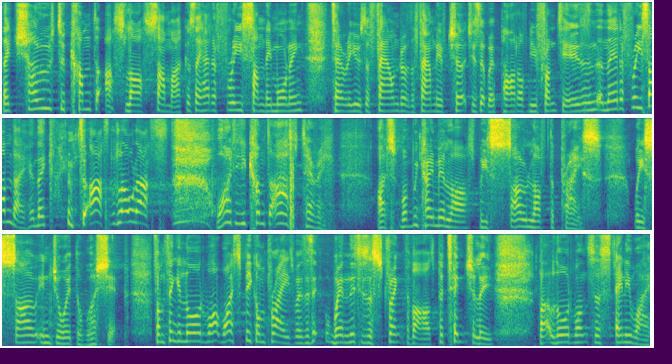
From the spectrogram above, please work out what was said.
They chose to come to us last summer because they had a free Sunday morning. Terry, who's the founder of the family of churches that we're part of, Newfrontiers, and, and they had a free Sunday and they came to us, told us. Why did you come to us, Terry? I, when we came here last, we so loved the praise. We so enjoyed the worship. So I'm thinking, Lord, why, why speak on praise when this is a strength of ours, potentially? But Lord wants us anyway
